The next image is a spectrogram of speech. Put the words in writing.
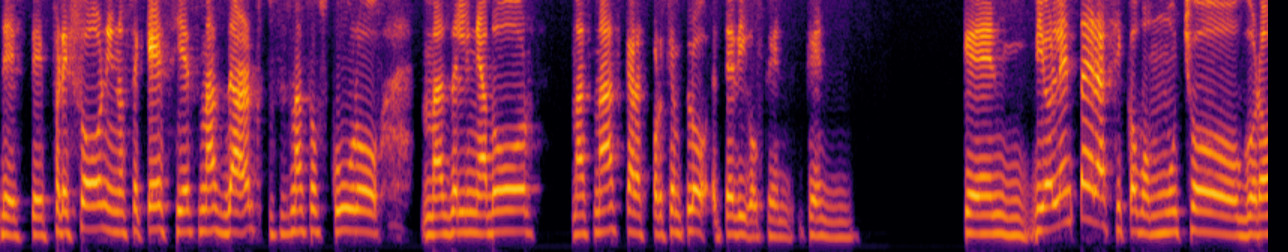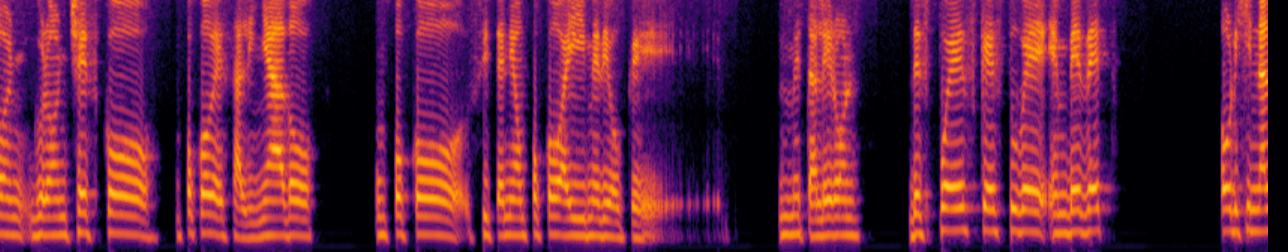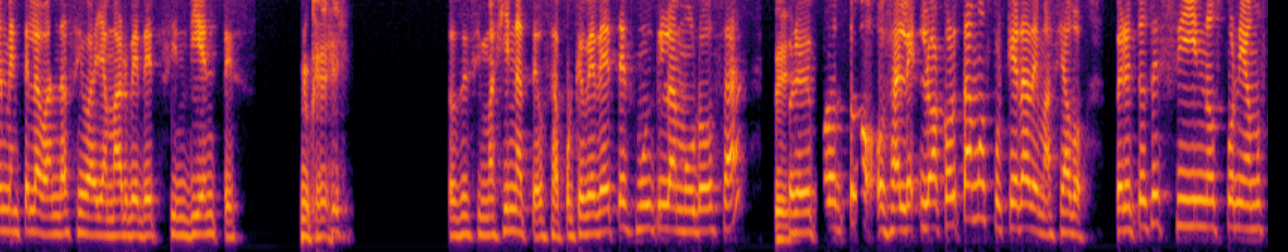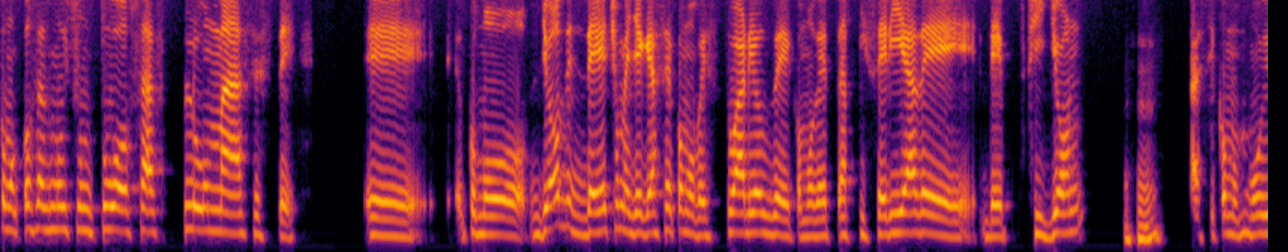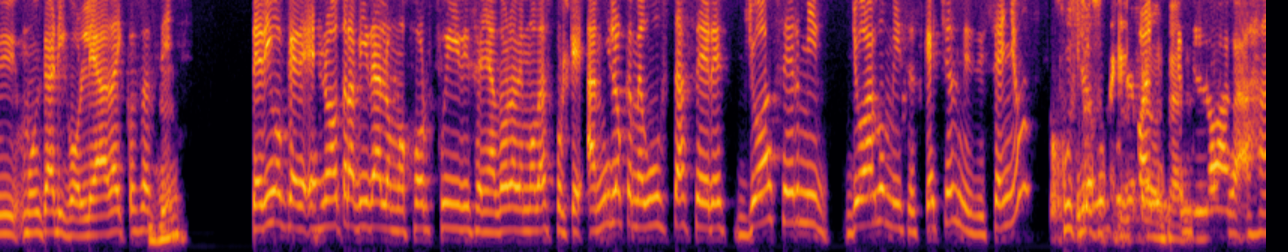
de este fresón y no sé qué, si es más dark, pues es más oscuro, más delineador, más máscaras. Por ejemplo, te digo que en, que en, que en Violenta era así como mucho gronchesco, un poco desaliñado, un poco, sí tenía un poco ahí medio que metalerón. Después que estuve en Vedette, originalmente la banda se iba a llamar Vedette sin dientes. Ok. Entonces imagínate, o sea, porque Vedette es muy glamurosa, pero de pronto, o sea, lo acortamos porque era demasiado, pero entonces sí nos poníamos como cosas muy suntuosas, plumas, este, eh, como yo de, hecho me llegué a hacer como vestuarios de como de tapicería de, de sillón, así como muy, muy garigoleada y cosas así. Te digo que en otra vida a lo mejor fui diseñadora de modas porque a mí lo que me gusta hacer es yo hacer mi, yo hago mis sketches, mis diseños. Justo eso te quería preguntar.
